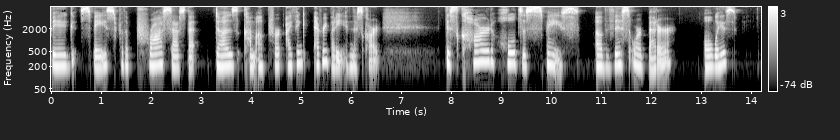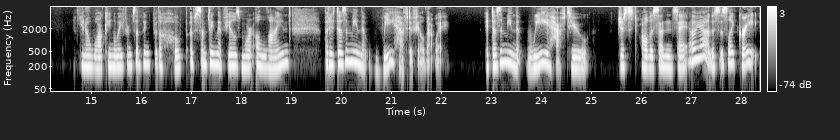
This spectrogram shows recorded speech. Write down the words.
big space for the process that does come up for, I think, everybody in this card. This card holds a space of this or better always. You know, walking away from something for the hope of something that feels more aligned. But it doesn't mean that we have to feel that way. It doesn't mean that we have to just all of a sudden say, oh, yeah, this is like great.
